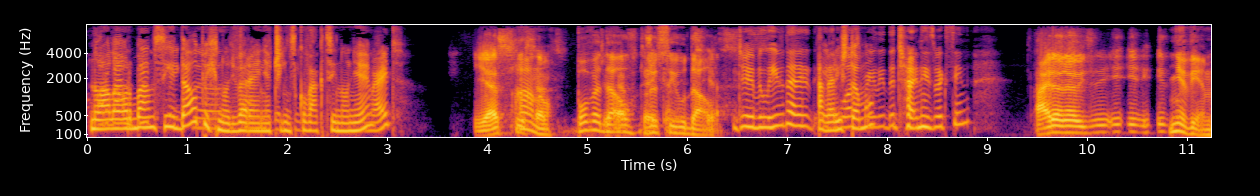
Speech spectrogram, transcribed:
No ale Orbán si dal pichnúť verejne čínsku vakcínu, nie? Áno, povedal, že si ju dal. A veríš tomu? Neviem,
